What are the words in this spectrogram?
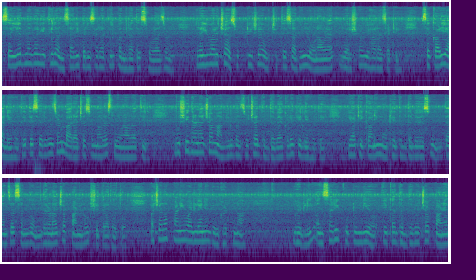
सय्यदनगर येथील अन्सारी परिसरातील पंधरा ते सोळा जण रविवारच्या सुट्टीचे औचित्य साधून लोणावळ्यात वर्षा विहारासाठी सकाळी आले होते. ते सर्वजण बाराच्या सुमारास लोणावळ्यातील बुशी धरणाच्या मागील बाजूच्या धबधब्याकडे गेले होते. या ठिकाणी मोठे धबधबे असून त्यांचा संगम धरणाच्या पाणलोट क्षेत्रात होतो. अचानक पाणी वाढल्याने दुर्घटना घडली. अन्सारी कुटुंबीय एका धबधब्याच्या पाण्यात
